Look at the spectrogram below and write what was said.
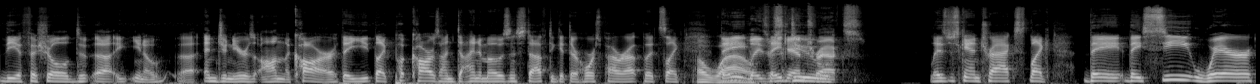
the official, uh, you know, uh, engineers on the car. They like put cars on dynamos and stuff to get their horsepower up. But it's like, Oh, wow. they, laser they scan do tracks. laser scan tracks. Like they they see where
